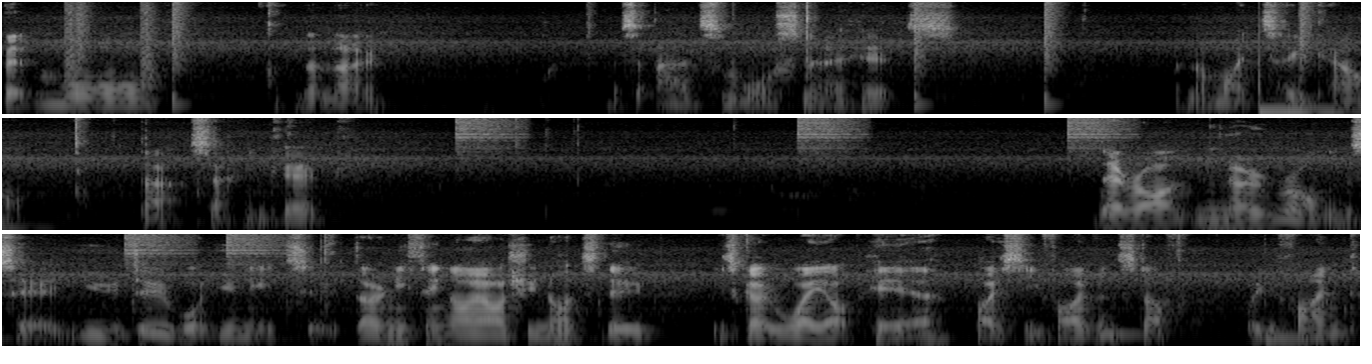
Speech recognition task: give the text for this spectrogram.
bit more, I don't know, let's add some more snare hits and I might take out that second kick. There are no wrongs here. You do what you need to. The only thing I ask you not to do is go way up here by C5 and stuff where you find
